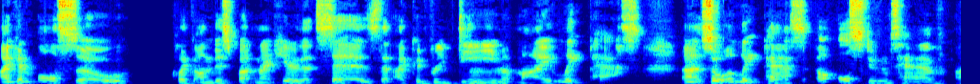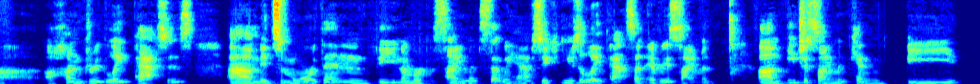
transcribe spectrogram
I can also click on this button right here that says that I could redeem my late pass. Uh, so a late pass, all students have uh, 100 late passes. Um, it's more than the number of assignments that we have, so you can use a late pass on every assignment. Um, each assignment can be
